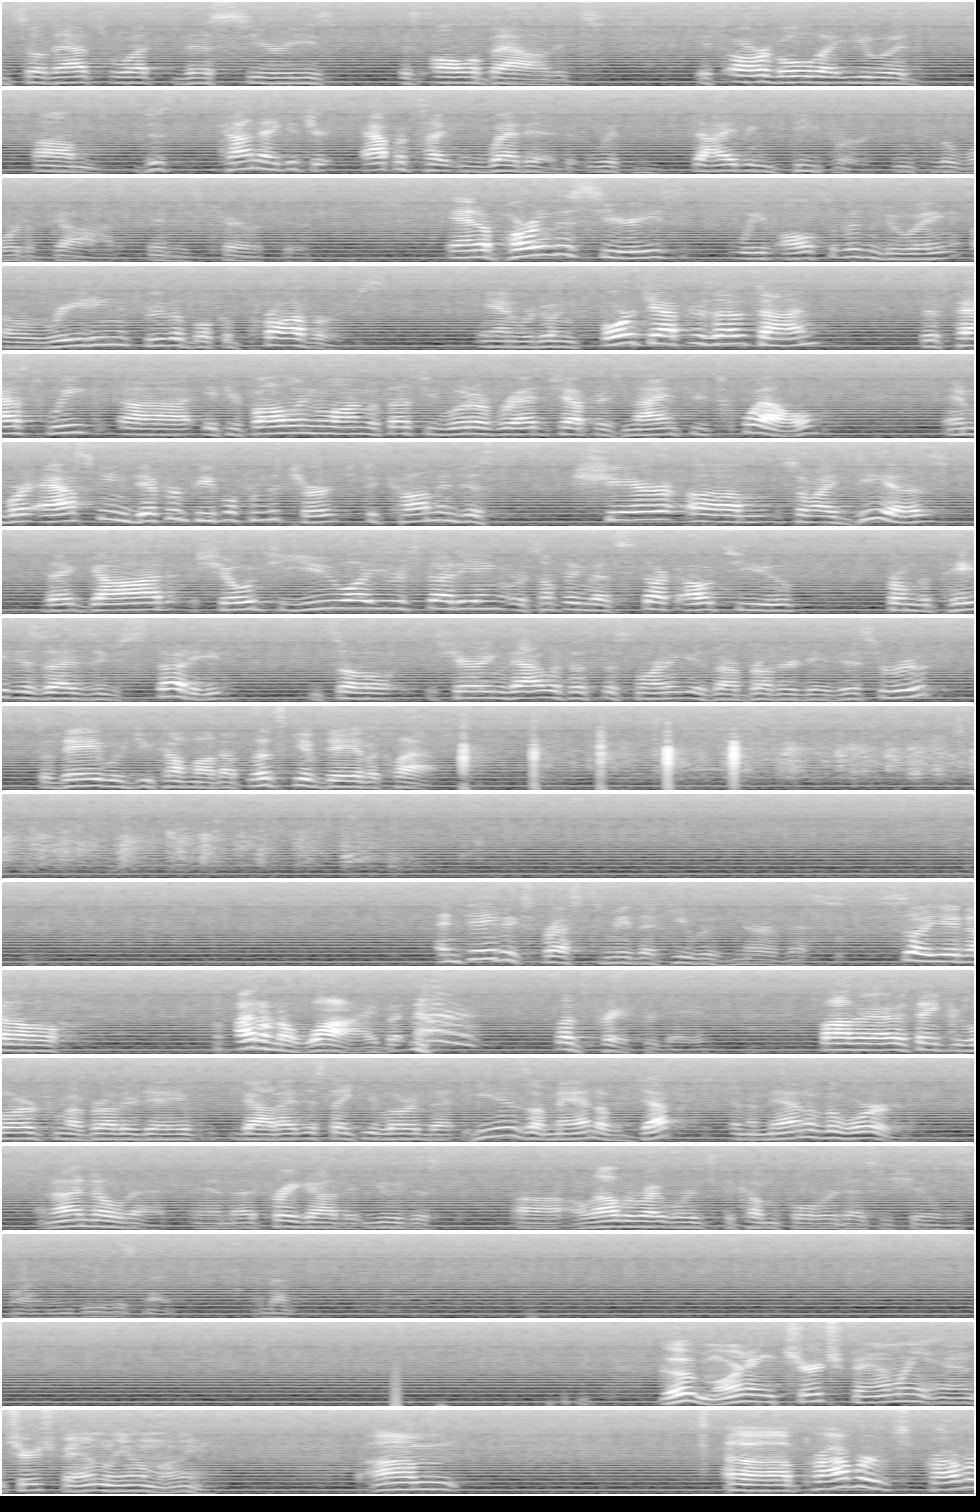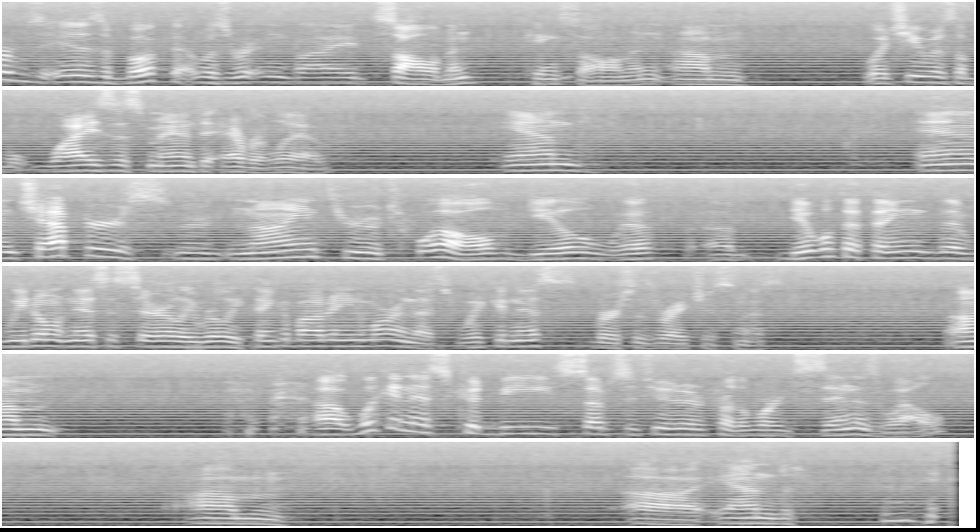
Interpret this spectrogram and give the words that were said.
And so that's what this series is all about. It's, it's our goal that you would um, just kind of get your appetite whetted with diving deeper into the Word of God and his character. And a part of this series, we've also been doing a reading through the book of Proverbs. And we're doing four chapters at a time. This past week, uh, if you're following along with us, you would have read chapters 9 through 12. And we're asking different people from the church to come and just share um, some ideas that God showed to you while you were studying or something that stuck out to you from the pages as you've studied. And so sharing that with us this morning is our brother Dave Isserud. So Dave, would you come on up? Let's give Dave a clap. And Dave expressed to me that he was nervous. So, you know, I don't know why, but let's pray for Dave. Father, I would thank you, Lord, for my brother Dave. God, I just thank you, Lord, that he is a man of depth and a man of the word. And I know that. And I pray, God, that you just uh, allow the right words to come forward as he share this morning. In Jesus' name, amen. Good morning, church family and church family online. Um, uh, Proverbs Proverbs is a book that was written by Solomon, King Solomon, um, which he was the wisest man to ever live, and and chapters nine through twelve deal with uh, deal with a thing that we don't necessarily really think about anymore, and that's wickedness versus righteousness. Um, uh, wickedness could be substituted for the word sin as well. Um, uh, and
